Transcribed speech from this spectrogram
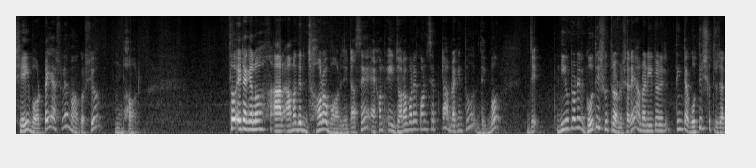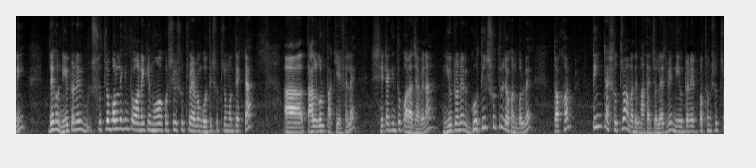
সেই ভরটাই আসলে মহাকর্ষীয় ভর। তো এটা গেল, আর আমাদের জড়ভর যেটা আছে, এখন এই জড়ভরের কনসেপ্টটা আমরা কিন্তু দেখব যে নিউটনের গতির সূত্র অনুসারে আমরা নিউটনের তিনটা গতির সূত্র জানি। দেখুন, নিউটনের সূত্র বললে কিন্তু অনেকে মহাকর্ষীয় সূত্র এবং গতির সূত্রের মধ্যে একটা তালগোল পাকিয়ে ফেলে। সেটা কিন্তু করা যাবে না। নিউটনের গতির সূত্র যখন বলবে, তখন তিনটা সূত্র আমাদের মাথায় চলে আসবে। নিউটনের প্রথম সূত্র,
